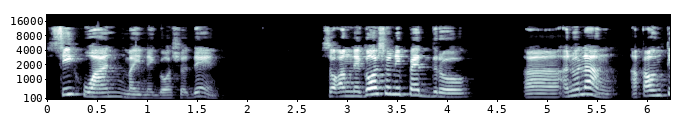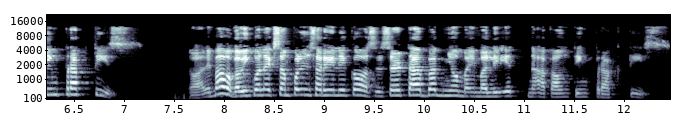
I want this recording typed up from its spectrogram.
Si Juan may negosyo din. So, ang negosyo ni Pedro, uh, ano lang, accounting practice. So, halimbawa, gawin ko na example yung sarili ko. Si Sir Tabag nyo, may maliit na accounting practice.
